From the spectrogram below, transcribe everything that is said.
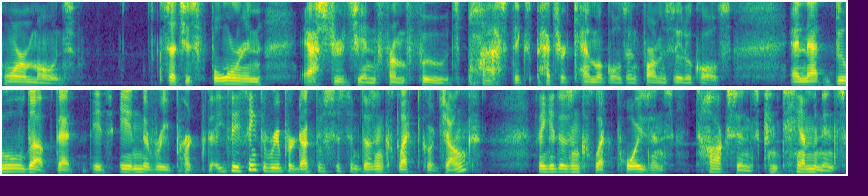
hormones such as foreign estrogen from foods, plastics, petrochemicals, and pharmaceuticals and that buildup that it's in the reproductive. You think the reproductive system doesn't collect junk? Think it doesn't collect poisons, toxins, contaminants,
